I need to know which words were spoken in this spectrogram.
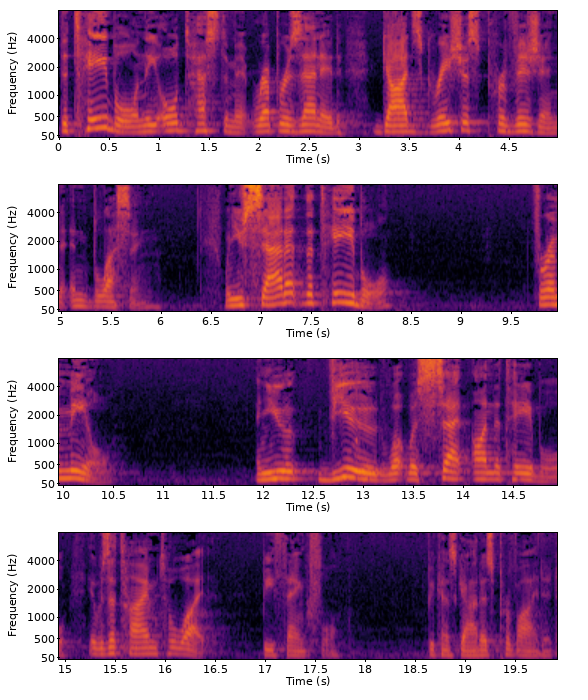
The table in the Old Testament represented God's gracious provision and blessing. When you sat at the table for a meal, and you viewed what was set on the table, it was a time to what? Be thankful because God has provided.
